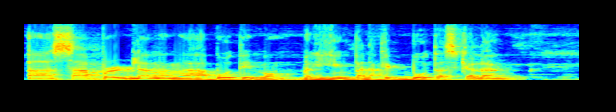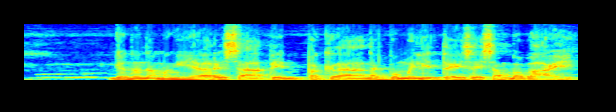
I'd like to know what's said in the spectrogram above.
ah suffered lang ang aabutin mo. Magiging panakip butas ka lang. Ganun ang mangyayari sa atin pagka nagpumilit tayo sa isang babae.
